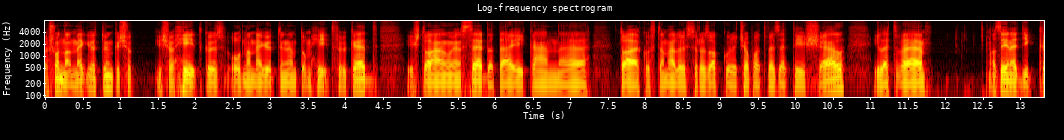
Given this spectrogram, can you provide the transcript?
és onnan megjöttünk, és a, és a hét köz, onnan megjöttünk, nem tudom, hétfőked, és talán olyan szerdatájékán találkoztam először az akkori csapatvezetéssel, illetve az én egyik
